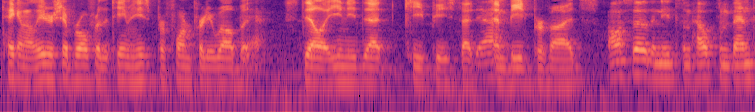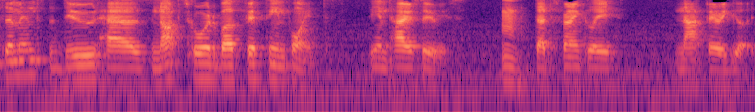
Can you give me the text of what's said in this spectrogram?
taken a leadership role for the team, and he's performed pretty well. But Yeah. still, you need that key piece that Yeah. Embiid provides. Also, they need some help from Ben Simmons. The dude has not scored above 15 points the entire series. Mm. That's frankly not very good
